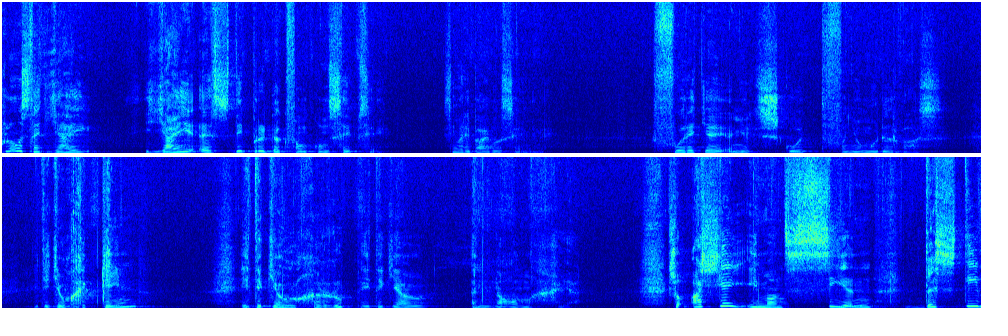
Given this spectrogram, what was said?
glo ons dat jy jy is die produk van konsepsie. Dis nie wat die Bybel sê nie. Voordat jy in jou skoot van jou moeder was, het ek jou geken, het ek jou geroep, het ek jou 'n naam gegee. So as jy iemand seën, dis die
